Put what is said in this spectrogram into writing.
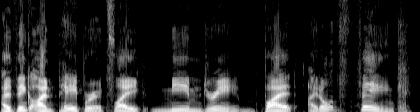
I think on paper, it's like meme dream, but I don't think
